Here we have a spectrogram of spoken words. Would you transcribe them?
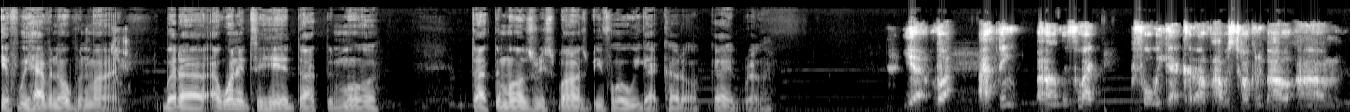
if we have an open mind. But uh, I wanted to hear Dr. Moore, Dr. Moore's response before we got cut off. Go ahead, brother. Yeah, but I think um, before I before we got cut off, I was talking about um,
